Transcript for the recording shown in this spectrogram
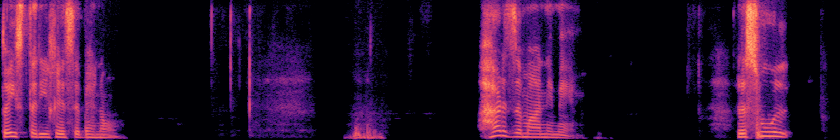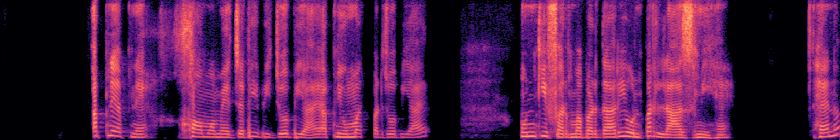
تو اس طریقے سے بہنوں، ہر زمانے میں رسول اپنے اپنے قوموں میں جبھی بھی جو بھی آئے، اپنی امت پر جو بھی آئے، ان کی فرما برداری ان پر لازمی ہے۔ ہے نا؟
